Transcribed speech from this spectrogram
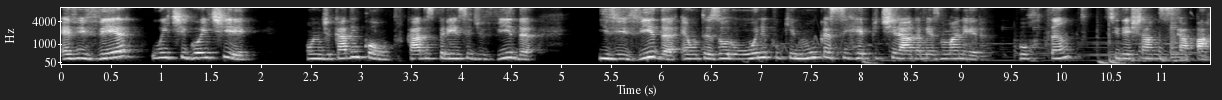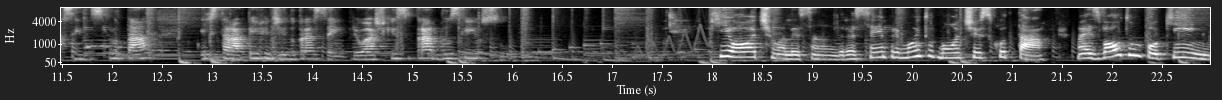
É viver o Itigoitie, onde cada encontro, cada experiência de vida e vivida é um tesouro único que nunca se repetirá da mesma maneira. Portanto, se deixarmos escapar sem desfrutar, ele estará perdido para sempre. Eu acho que isso traduz quem eu sou. Que ótimo, Alessandra. É sempre muito bom te escutar. Mas volta um pouquinho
